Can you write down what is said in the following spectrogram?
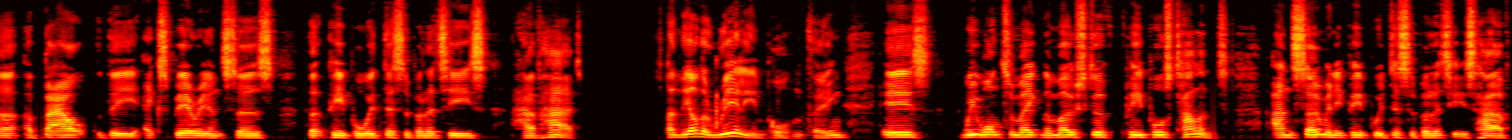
uh, about the experiences that people with disabilities have had. And the other really important thing is we want to make the most of people's talent. And so many people with disabilities have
